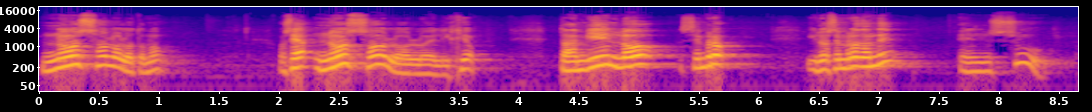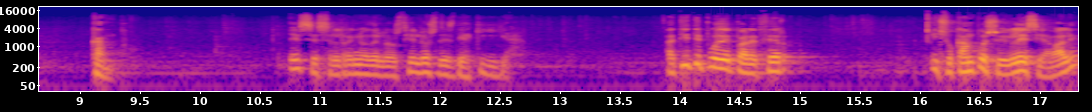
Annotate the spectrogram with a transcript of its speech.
No solo lo tomó, o sea, no solo lo eligió, también lo sembró. ¿Y lo sembró dónde? En su campo. Ese es el reino de los cielos desde aquí ya. A ti te puede parecer, y su campo es su iglesia, ¿vale?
